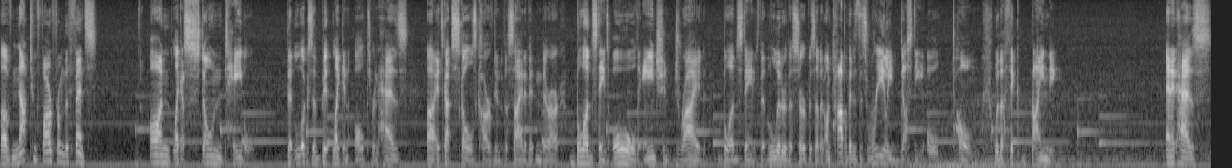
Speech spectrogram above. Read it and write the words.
of not too far from the fence on like a stone table that looks a bit like an altar and has uh, it's got skulls carved into the side of it and there are blood stains old ancient dried blood stains that litter the surface of it. On top of it is this really dusty old tome with a thick binding. And it has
